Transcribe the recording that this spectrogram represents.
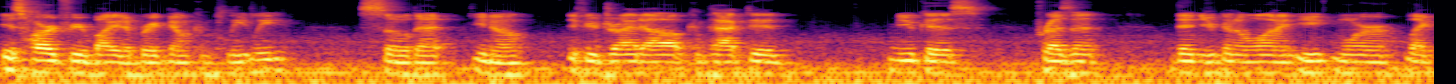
is hard for your body to break down completely so that you know if you're dried out compacted mucus present then you're going to want to eat more like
